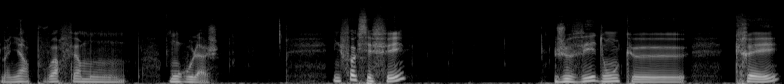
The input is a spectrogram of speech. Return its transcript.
de manière à pouvoir faire mon, roulage. Une fois que c'est fait, je vais donc euh, créer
